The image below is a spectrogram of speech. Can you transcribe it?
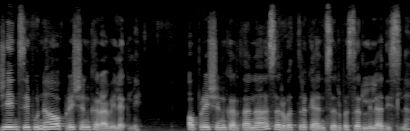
जेनचे पुन्हा ऑपरेशन करावे लागले. ऑपरेशन करताना सर्वत्र कॅन्सर पसरलेला दिसला.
